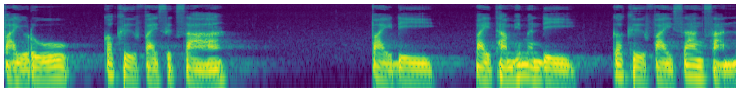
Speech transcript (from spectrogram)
ฝ่รู้ก็คือฝ่ศึกษา ฝ่ายดี ฝ่ายทำให้มันดี ก็คือฝ่ายสร้างสรรค์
